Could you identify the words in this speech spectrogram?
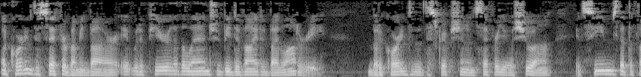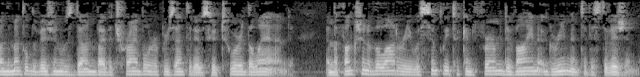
According to Sefer Bamidbar, it would appear that the land should be divided by lottery, but according to the description in Sefer Yoshua, it seems that the fundamental division was done by the tribal representatives who toured the land, and the function of the lottery was simply to confirm divine agreement to this division.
